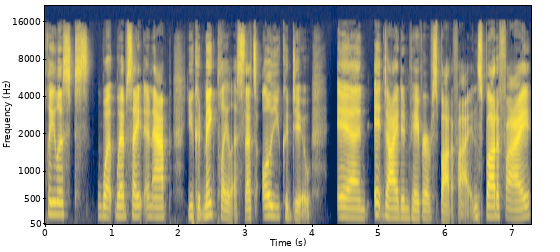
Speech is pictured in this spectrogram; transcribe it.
playlist what website and app. You could make playlists. That's all you could do. And it died in favor of Spotify. And Spotify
